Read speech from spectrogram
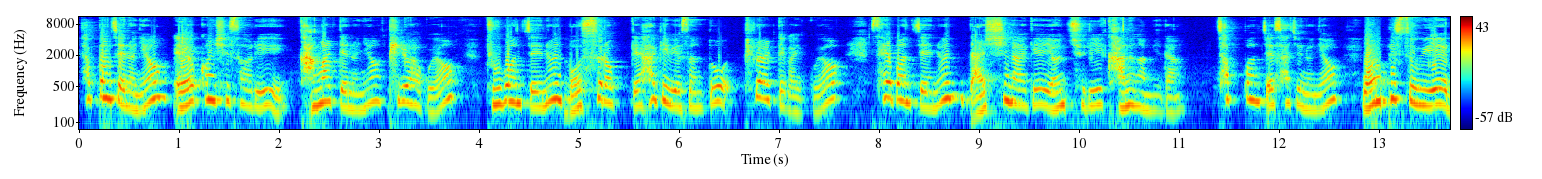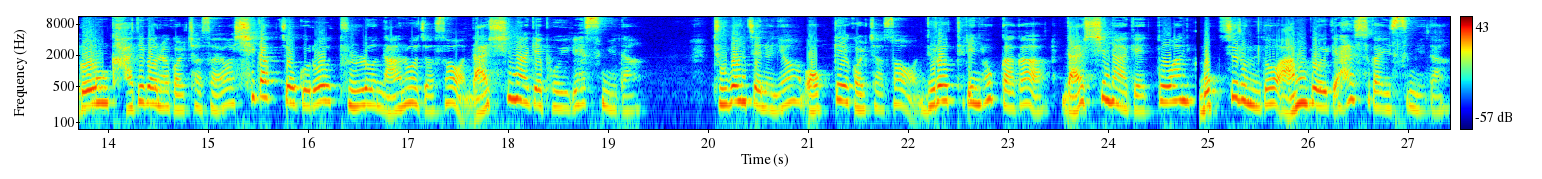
첫 번째는요, 에어컨 시설이 강할 때는요, 필요하고요. 두 번째는 멋스럽게 하기 위해서는 또 필요할 때가 있고요. 세 번째는 날씬하게 연출이 가능합니다. 첫 번째 사진은요, 원피스 위에 롱 가디건을 걸쳐서요, 시각적으로 둘로 나눠져서 날씬하게 보이게 했습니다. 두 번째는요, 어깨에 걸쳐서 늘어뜨린 효과가 날씬하게 또한 목주름도 안 보이게 할 수가 있습니다.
